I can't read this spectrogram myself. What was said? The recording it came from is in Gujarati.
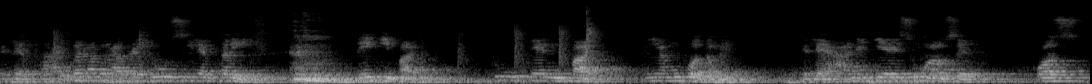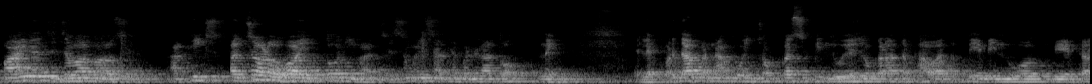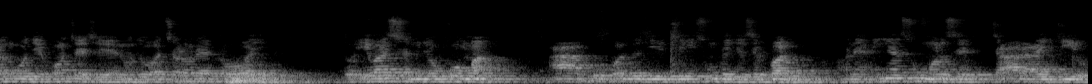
એટલે ફાઈ બરાબર આપણે એવું સિલેક્ટ કરી? બેકી પાઈ ટુ એન પાઈ અહીંયા મૂકો તમે. એટલે આ જગ્યાએ શું આવશે? કોસ પાઈ જ જવાબ આવશે. આ ફિક્સ અચળ હોય તોની વાત છે. સમય સાથે બદલાતો નહીં. એટલે પડદા પરના કોઈ ચોક્કસ બિંદુએ જો કળા તફાવત બે બિંદુઓ, બે તરંગો જે પહોંચે છે, એનો જો અચળ રહેતો હોય, તો એવા સંજોગોમાં આ આખું પદ જે છે એ શું થઈ જશે? બંધ અને અહીંયા શું મળશે? ચાર આઈ જીરો.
